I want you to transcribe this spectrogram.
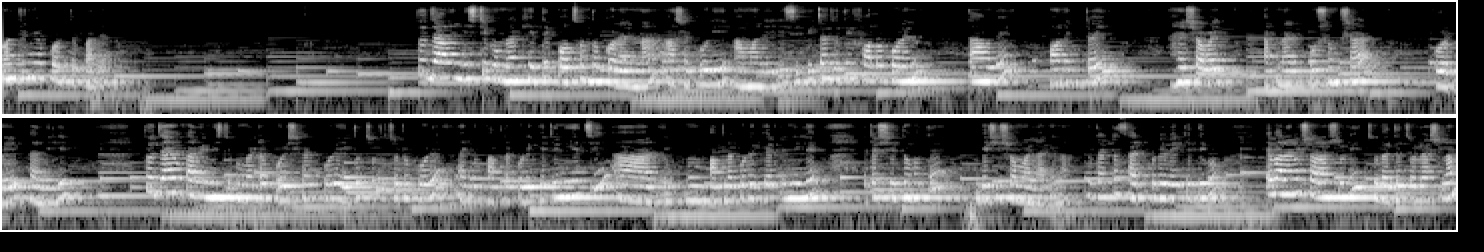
কন্টিনিউ করতে পারেন। তো যারা মিষ্টি কুমড়া খেতে পছন্দ করেন না, আশা করি আমার এই রেসিপিটা যদি ফলো করেন, তাহলে অনেকটাই সবাই আপনার প্রশংসা করবে ফ্যামিলির তো যাই হোক, আমি মিষ্টি কুমড়াটা পরিষ্কার করে এই তো ছোটো ছোটো করে একদম পাতলা করে কেটে নিয়েছি। আর পাতলা করে কেটে নিলে এটা সিদ্ধ হতে বেশি সময় লাগে না। তো এটা একটা সাইড করে রেখে দিব। এবার আমি সরাসরি চুলাতে চলে আসলাম।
